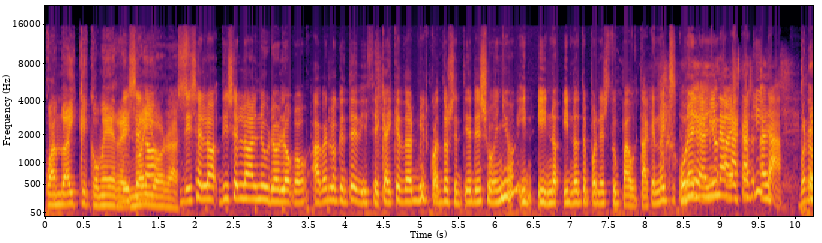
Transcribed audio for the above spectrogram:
cuando hay que comer, no hay horas. Díselo, díselo al neurólogo, a ver lo que te dice, que hay que dormir cuando se tiene sueño y, y, no, y no te pones tu pauta, que no, elimina la caquita. Bueno,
